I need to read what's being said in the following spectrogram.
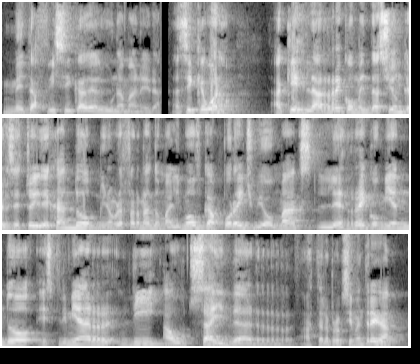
metafísica de alguna manera. Así que bueno, aquí es la recomendación que les estoy dejando. Mi nombre es Fernando Malimovka por HBO Max. Les recomiendo streamear The Outsider. Hasta la próxima entrega.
